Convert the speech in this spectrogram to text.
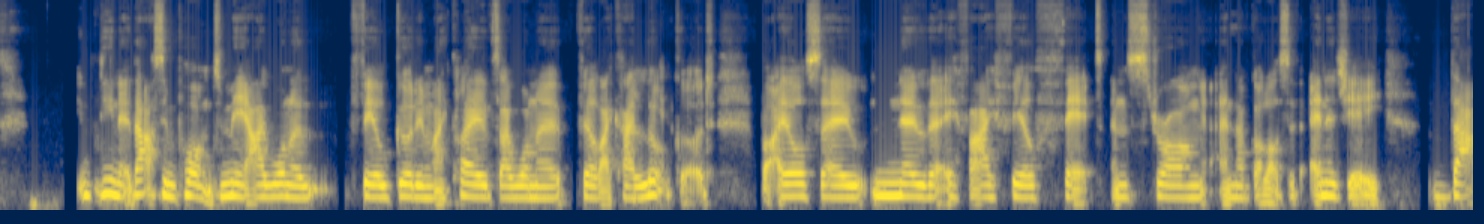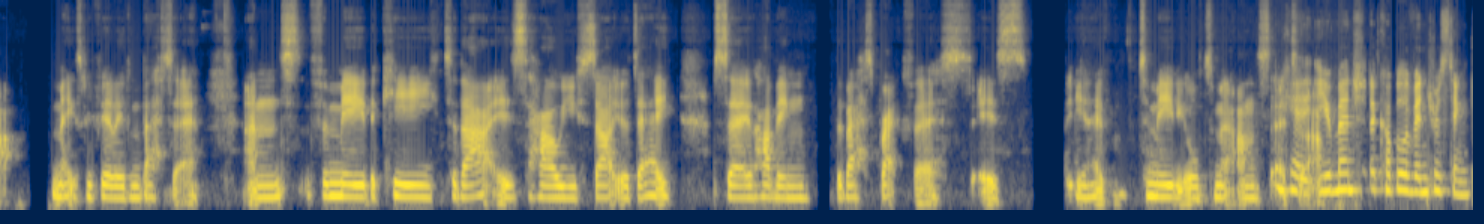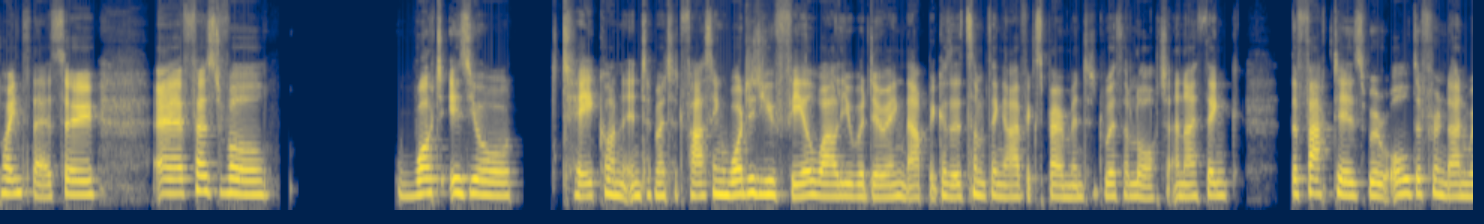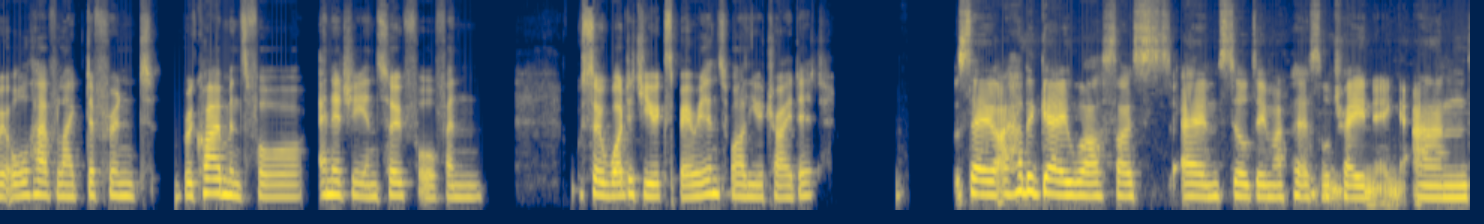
You know that's important to me. I want to feel good in my clothes. I want to feel like i look good. But i also know that if i feel fit and strong and i've got lots of energy that makes me feel even better. And for me the key to that is how you start your day. So having the best breakfast is you know to me the ultimate answer okay you mentioned a couple of interesting points there. So uh, first of all what is your take on intermittent fasting? What did you feel while you were doing that? Because it's something i've experimented with a lot. And i think the fact is we're all different and we all have like different requirements for energy and so forth. And so what did you experience while you tried it so I had a go whilst I was um, still doing my personal mm-hmm. training, and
